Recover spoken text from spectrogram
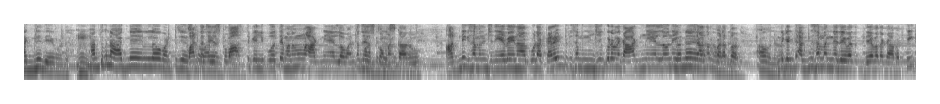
అగ్నిదేవుడు. అందుకని ఆగ్నేయంలో వంట వంట చేసుకో వాస్తుకి వెళ్ళిపోతే మనం ఆగ్నేయంలో వంట చేసుకోమంటారు. అగ్నికి సంబంధించిన ఏవైనా కూడా కరెంటుకి సంబంధించి కూడా మనకి ఆగ్నేయంలోనే ఎక్కువ శాతం అవును ఎందుకంటే అగ్ని సంబంధించిన దేవత దేవత కాబట్టి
